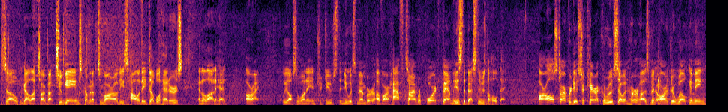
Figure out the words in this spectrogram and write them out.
So we got a lot to talk about. Two games coming up tomorrow, these holiday doubleheaders, and a lot ahead. All right. We also want to introduce the newest member of our halftime report family. This is the best news of the whole day. Our all star producer, Kara Caruso, and her husband, Arthur, welcoming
